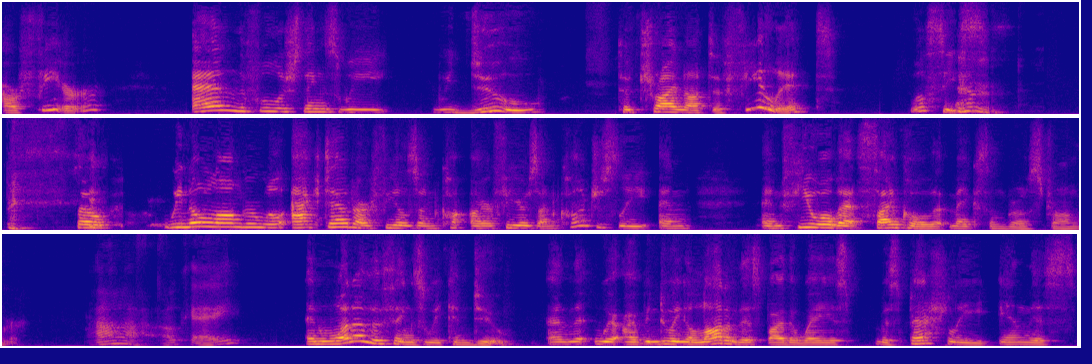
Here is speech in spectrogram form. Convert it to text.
our fear and the foolish things we we do to try not to feel it will cease. so we no longer will act out our feels unco- our fears unconsciously and and fuel that cycle that makes them grow stronger. Ah, okay. And one of the things we can do, and I've been doing a lot of this, by the way, especially in this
